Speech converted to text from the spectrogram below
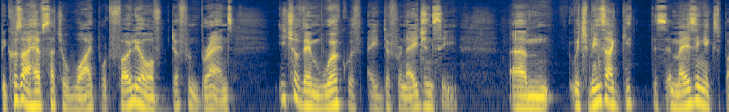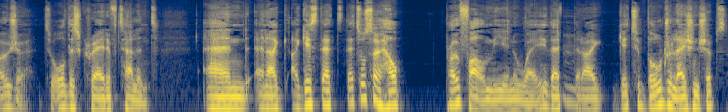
because I have such a wide portfolio of different brands, each of them work with a different agency, um, which means I get this amazing exposure to all this creative talent. And, and I, I guess that, that's also helped profile me in a way that, mm. that I get to build relationships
